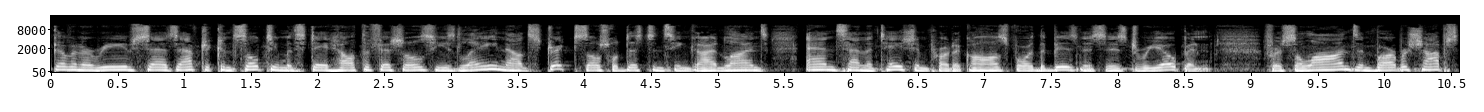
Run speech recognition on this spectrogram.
Governor Reeves says after consulting with state health officials, he's laying out strict social distancing guidelines and sanitation protocols for the businesses to reopen. For salons and barbershops,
